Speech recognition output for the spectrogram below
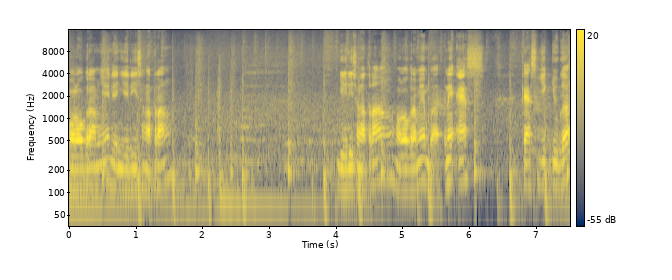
Hologramnya dia jadi sangat terang. Jadi sangat terang hologramnya ini S cash jig juga.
